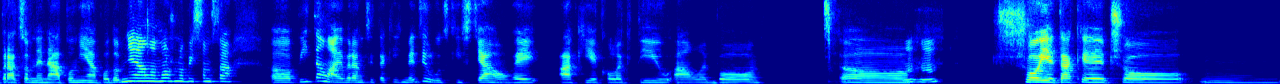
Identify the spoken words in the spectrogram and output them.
pracovné náplni a podobne, ale možno by som sa uh, pýtala aj v rámci takých medziludských vzťahov, hej, aký je kolektív alebo mm-hmm. Čo je také, čo um,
